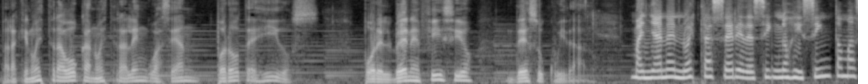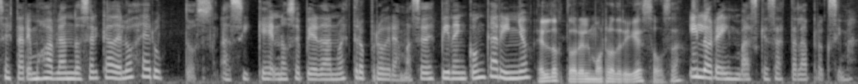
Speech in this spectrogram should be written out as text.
para que nuestra boca, nuestra lengua sean protegidos por el beneficio de su cuidado. Mañana en nuestra serie de signos y síntomas estaremos hablando acerca de los eructos, así que no se pierda nuestro programa. Se despiden con cariño el doctor Elmo Rodríguez Sosa y Lorraine Vázquez. Hasta la próxima.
